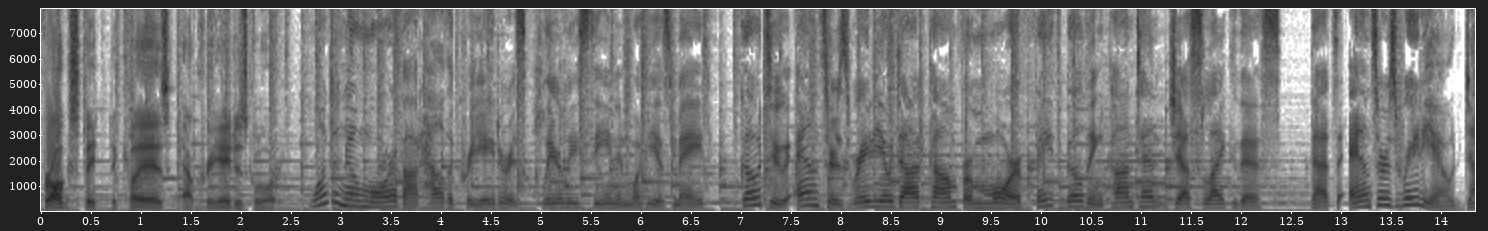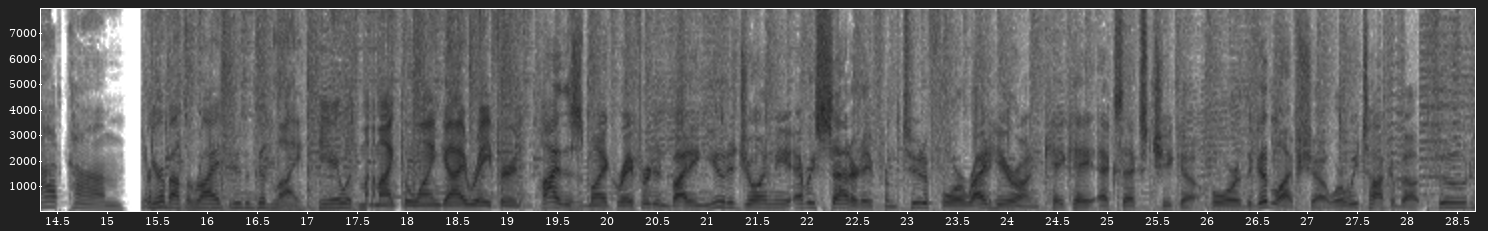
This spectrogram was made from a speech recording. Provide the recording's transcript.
frog spit declares our Creator's glory. Want to know more about how the Creator is clearly seen in what He has made? Go to AnswersRadio.com for more faith building content just like this. That's AnswersRadio.com. You're about to ride through the good life here with Mike the Wine Guy Rayford. Hi, this is Mike Rayford inviting you to join me every Saturday from 2 to 4 right here on KKXX Chico for The Good Life Show, where we talk about food,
